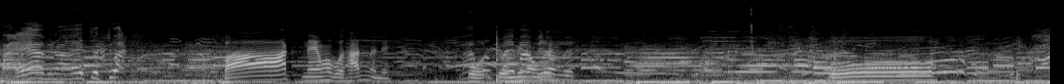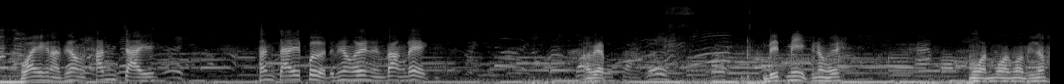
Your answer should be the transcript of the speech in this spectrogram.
ไปแล้วพี่น้องเอ้ยจวดจวดปาดแนวเขาบ่ทันอันนี้โอ้เจอพี่น้องเลยโอ้ไวขนาดพี่น้องทันใจ ทันใจเปิดเลยพี่น้องเอ้ยนั่นบ้างเลขเอาแบบสาก เลยบิดมีดพี่น้องเอ้ยมวนมวนมวนพี่น้อง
